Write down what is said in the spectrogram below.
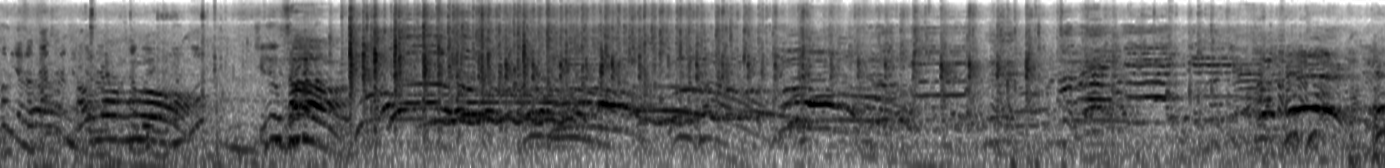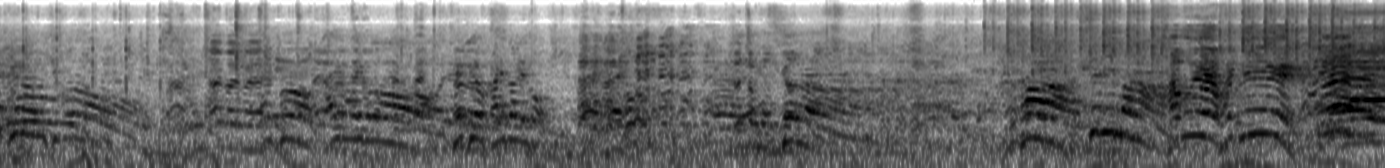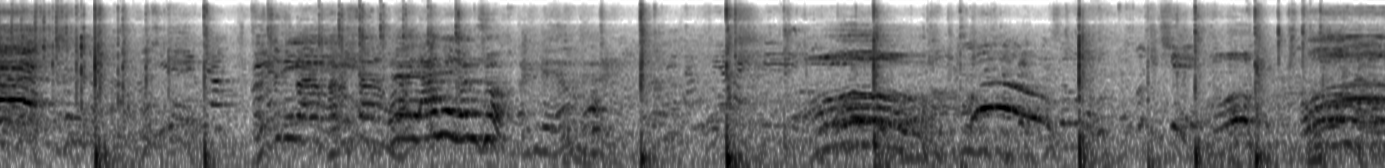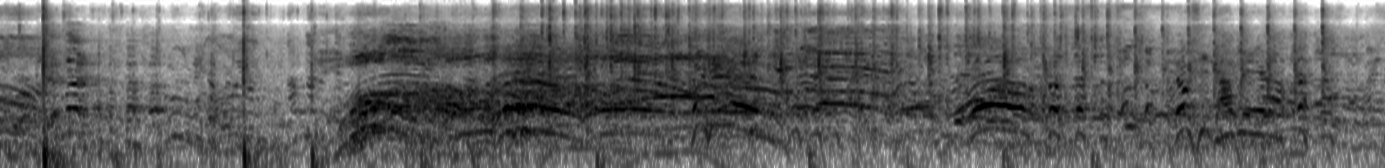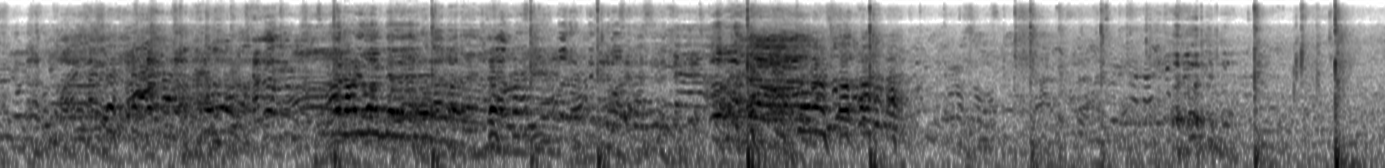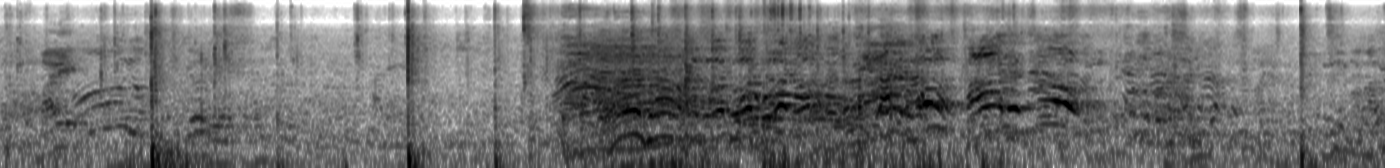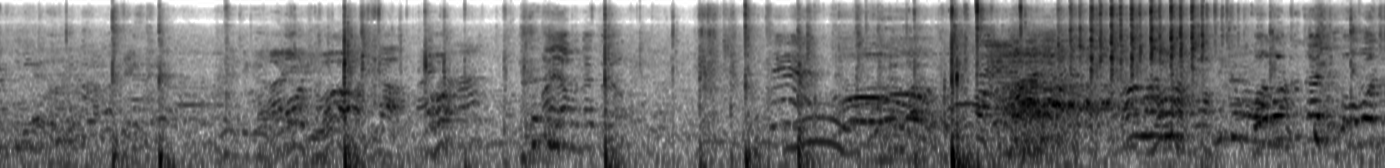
처음이잖아. 딴 사람 잡고 지금 인사. 대표, 가위바위보. 대표 가위바위보. 저쪽 옮겨라. 자, 스리마. 사부의 화이팅! 연습인가요? 가볍다. 네, 양의 연수. 오! 역시 자부예요. 아, 많이 왔네. 끝까지 보고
